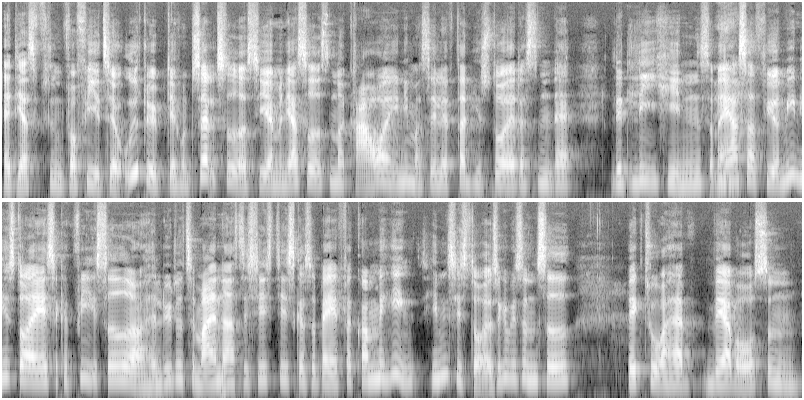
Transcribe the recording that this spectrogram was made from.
at jeg sådan får Fie til at uddybe det, hun selv sidder og siger, men jeg sidder sådan og graver ind i mig selv efter en historie, der sådan er lidt lige hende. Så når jeg så har fyret min historie af, så kan Fie sidde og have lyttet til mig narcissistisk, og så bagefter komme med hendes historie. Så kan vi sådan sidde begge to og have hver vores sådan...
